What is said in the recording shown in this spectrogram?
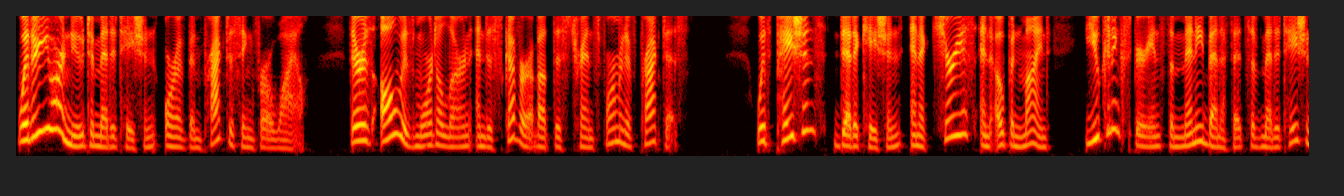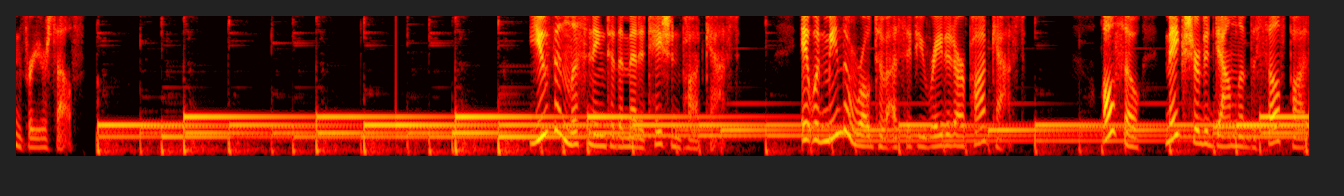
Whether you are new to meditation or have been practicing for a while, there is always more to learn and discover about this transformative practice. With patience, dedication, and a curious and open mind, you can experience the many benefits of meditation for yourself. You've been listening to the Meditation Podcast. It would mean the world to us if you rated our podcast. Also, make sure to download the Selfpause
